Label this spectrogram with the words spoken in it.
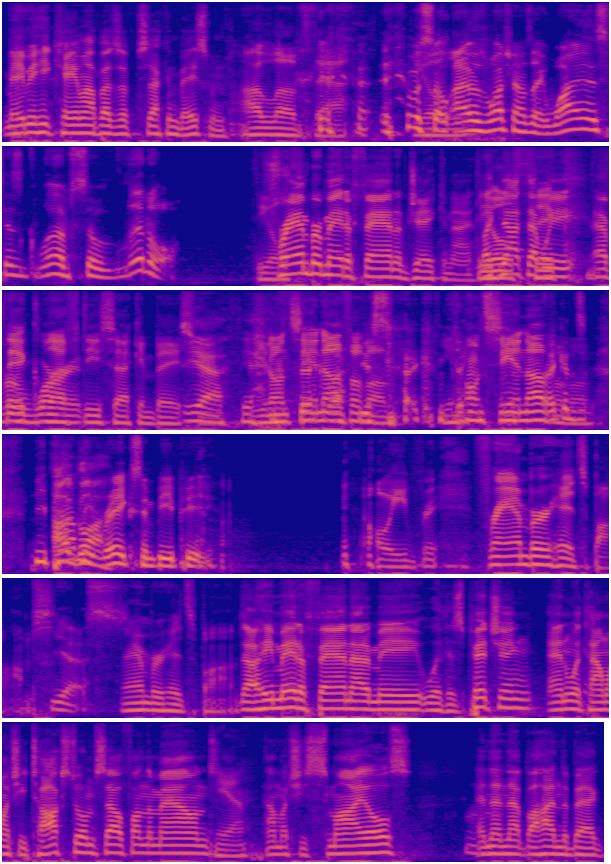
Maybe he came up as a second baseman. I love that. it was. So I was watching. I was like, why is his glove so little? The old, Framber made a fan of Jake and I. Like, old not that we ever thick weren't. lefty second base. Yeah, yeah. You don't see Thick enough of lefty them. You don't see enough I of could- them. He probably Ugla. rakes in BP. Oh, he Framber hits bombs. Yes. Framber hits bombs. No, he made a fan out of me with his pitching and with how much he talks to himself on the mound. Yeah. How much he smiles. And then that behind the bag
